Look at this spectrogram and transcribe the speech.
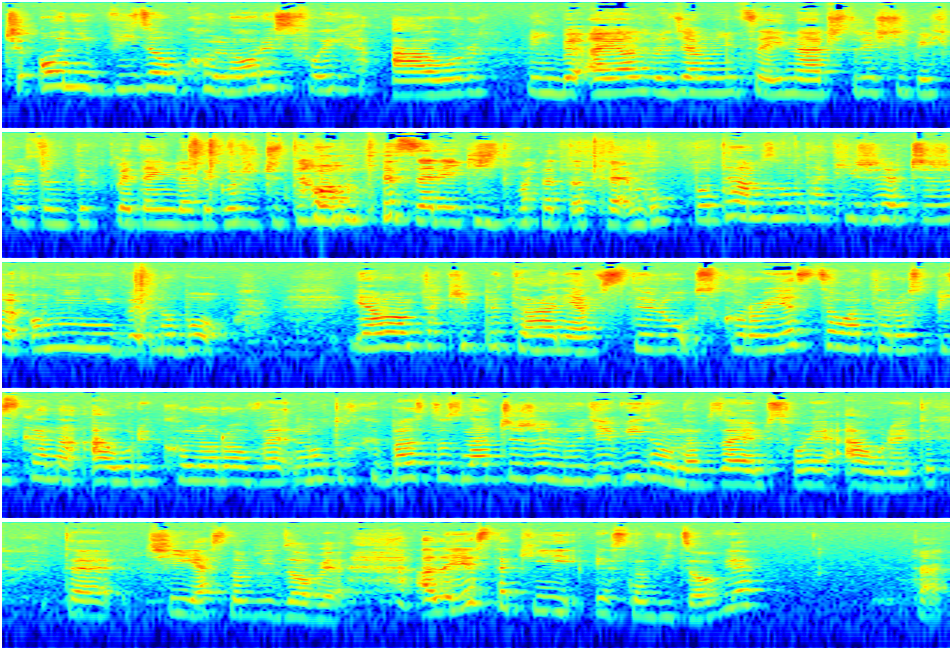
czy oni widzą kolory swoich aur? Jakby, a ja odpowiedziałam mniej więcej na 45% tych pytań, dlatego że czytałam tę serię jakieś dwa lata temu. Bo tam są takie rzeczy, że oni niby, no bo ja mam takie pytania w stylu, skoro jest cała ta rozpiska na aury kolorowe, no to chyba to znaczy, że ludzie widzą nawzajem swoje aury, tych, te, ci jasnowidzowie. Ale jest taki, jasnowidzowie? Tak.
